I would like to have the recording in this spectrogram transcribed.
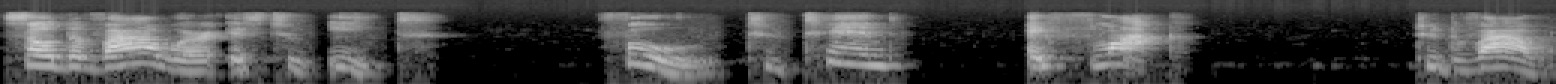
So devour is to eat food, to tend a flock, to devour,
